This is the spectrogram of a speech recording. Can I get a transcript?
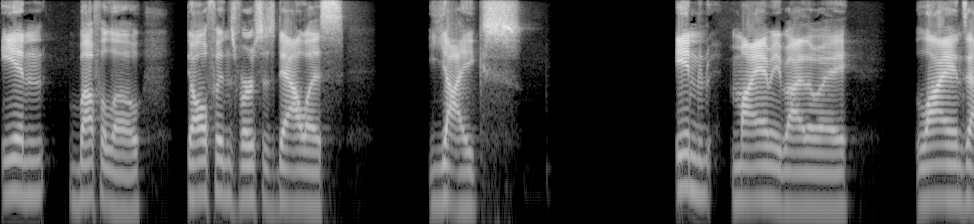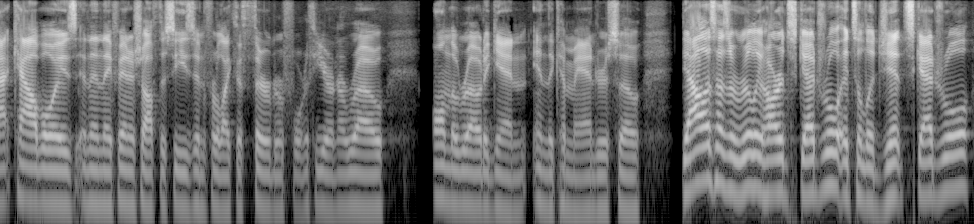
in Buffalo, Dolphins versus Dallas. Yikes. In Miami, by the way, Lions at Cowboys, and then they finish off the season for like the third or fourth year in a row on the road again in the Commanders. So Dallas has a really hard schedule. It's a legit schedule.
